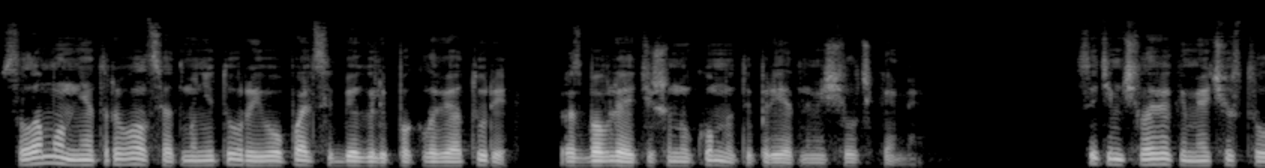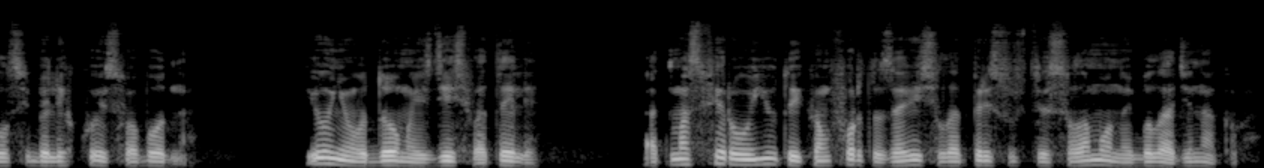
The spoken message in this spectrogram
Соломон не отрывался от монитора, его пальцы бегали по клавиатуре, разбавляя тишину комнаты приятными щелчками. С этим человеком я чувствовал себя легко и свободно. И у него дома, и здесь, в отеле. Атмосфера уюта и комфорта зависела от присутствия Соломона и была одинакова.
